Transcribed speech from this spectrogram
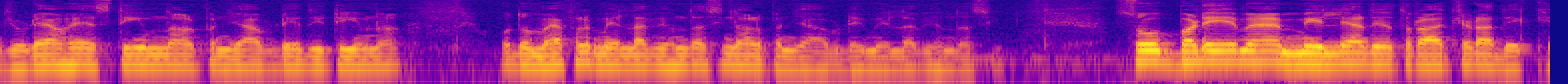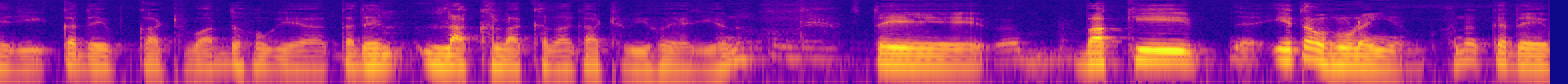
ਜੁੜਿਆ ਹੋਇਆ ਇਸ ਟੀਮ ਨਾਲ, ਪੰਜਾਬ ਡੇ ਦੀ ਟੀਮ ਨਾਲ। ਉਦੋਂ ਮਹਿਫਲ ਮੇਲਾ ਵੀ ਹੁੰਦਾ ਸੀ, ਨਾਲ ਪੰਜਾਬ ਡੇ ਮੇਲਾ ਵੀ ਹੁੰਦਾ ਸੀ। ਸੋ ਬੜੇ ਮੈਂ ਮੇਲਿਆਂ ਦੇ ਉਤਰਾ ਚੜਾ ਦੇਖੇ ਜੀ, ਕਦੇ ਇਕੱਠ ਵੱਧ ਹੋ ਗਿਆ, ਕਦੇ ਲੱਖ ਲੱਖ ਦਾ ਇਕੱਠ ਵੀ ਹੋਇਆ ਜੀ, ਹਨਾ? ਤੇ ਬਾਕੀ ਇਹ ਤਾਂ ਹੋਣਾ ਹੀ ਆ, ਹਨਾ? ਕਦੇ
